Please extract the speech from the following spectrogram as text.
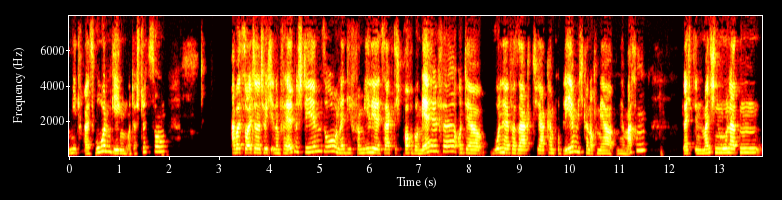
mietfreies Wohnen gegen Unterstützung. Aber es sollte natürlich in einem Verhältnis stehen, so. Und wenn die Familie jetzt sagt, ich brauche aber mehr Hilfe und der Wohnhelfer sagt, ja, kein Problem, ich kann auch mehr, mehr machen. Vielleicht in manchen Monaten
